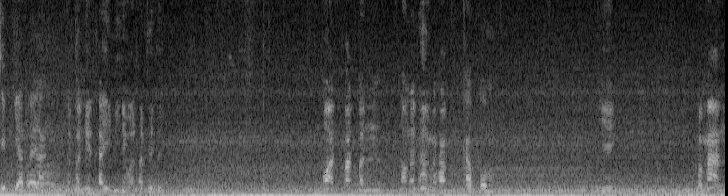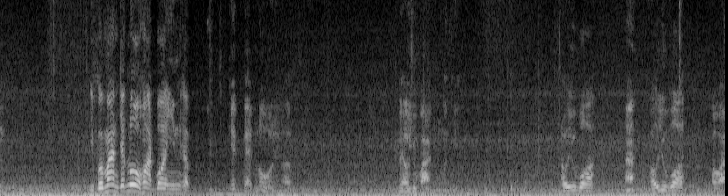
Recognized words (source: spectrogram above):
ซิปเกียร์ถอยหลังในประเทศไทยมีในวันประเทศฮอดปัดบันน้องนั่นเพิ่งนะครับ ครับผม อีกประมาณอีกประมาณจักโลหอดบ่อหินครับเก็ดแปดโลเลยครับไปเอาอยู่บ้านบางทีเอาอยู่บ่ฮะเอาอยู่บ่เขาว่า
